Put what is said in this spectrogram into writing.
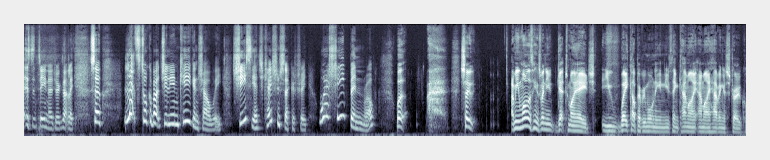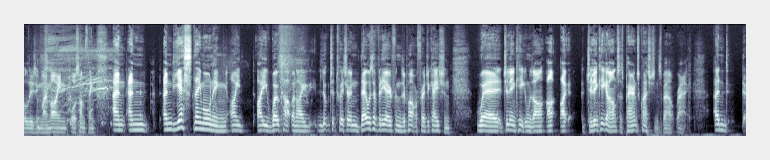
it's a teenager, exactly. So let's talk about Gillian Keegan, shall we? She's the education secretary. Where's she been, Rob? Well, so I mean, one of the things when you get to my age, you wake up every morning and you think, "Am I am I having a stroke or losing my mind or something?" And and and yesterday morning, I I woke up and I looked at Twitter and there was a video from the Department for Education where Gillian Keegan was on. Uh, I, Gillian Keegan answers parents' questions about RAAC, and uh,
